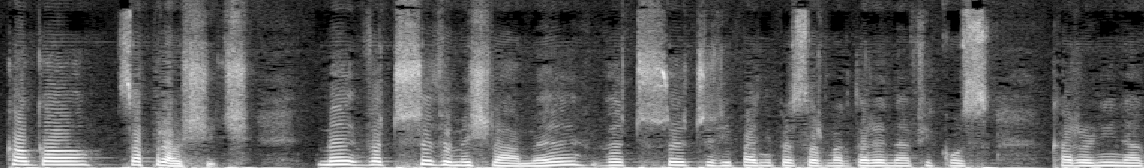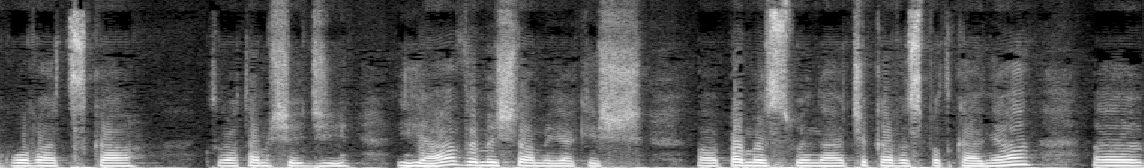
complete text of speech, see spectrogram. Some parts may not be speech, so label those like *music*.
kogo zaprosić. My we trzy wymyślamy, we trzy, czyli pani profesor Magdalena Fikus, Karolina Głowacka, która tam siedzi i ja, wymyślamy jakieś pomysły na ciekawe spotkania. E,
